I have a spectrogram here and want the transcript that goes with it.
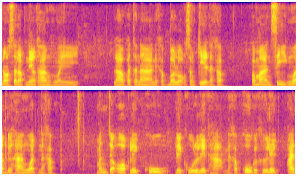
เนาะสลับแนวทางหวยลาวพัฒนานะครับบอหลองสังเกตนะครับ ประมาณ 4 งวดหรือ 5 งวดนะครับ มันจะออกเลขคู่เลขคู่หรือเลขหามนะครับ คู่ก็คือเลขภายใน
